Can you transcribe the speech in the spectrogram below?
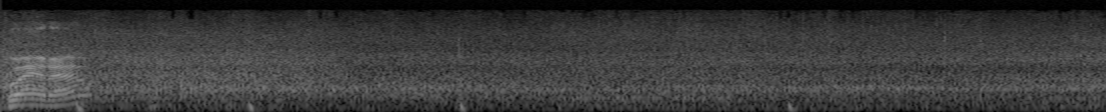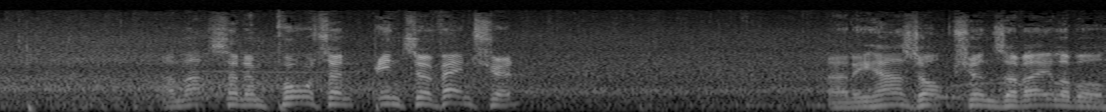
Aguero. And that's an important intervention. And he has options available.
